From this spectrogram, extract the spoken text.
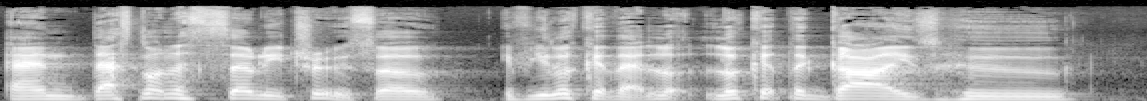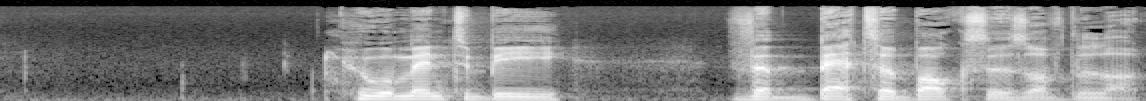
And that's not necessarily true. So, if you look at that, look, look at the guys who who were meant to be the better boxers of the lot.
